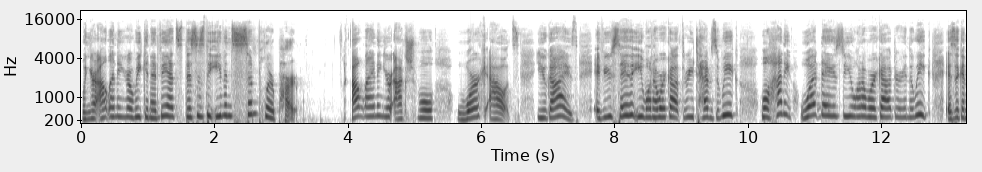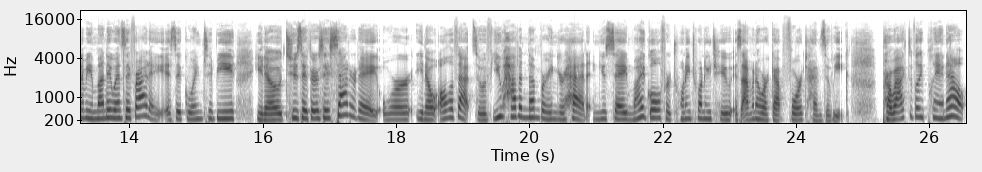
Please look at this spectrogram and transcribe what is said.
when you're outlining your week in advance this is the even simpler part outlining your actual workouts. You guys, if you say that you want to work out three times a week, well, honey, what days do you want to work out during the week? Is it going to be Monday, Wednesday, Friday? Is it going to be, you know, Tuesday, Thursday, Saturday, or, you know, all of that? So if you have a number in your head and you say, my goal for 2022 is I'm going to work out four times a week, proactively plan out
